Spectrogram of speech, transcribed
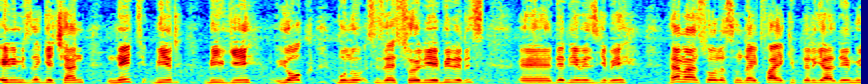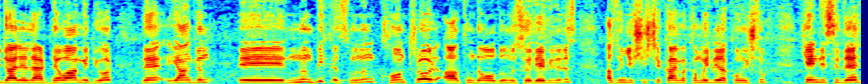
elimizde geçen net bir bilgi yok. Bunu size söyleyebiliriz. Ee, dediğimiz gibi hemen sonrasında itfaiye ekipleri geldi. Müdahaleler devam ediyor ve yangının bir kısmının kontrol altında olduğunu söyleyebiliriz. Az önce Şişli Kaymakamı ile konuştuk. Kendisi de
